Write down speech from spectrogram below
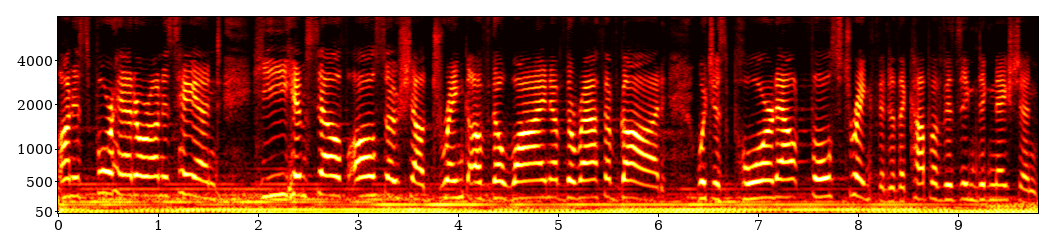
on his forehead or on his hand, he himself also shall drink of the wine of the wrath of God, which is poured out full strength into the cup of his indignation.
